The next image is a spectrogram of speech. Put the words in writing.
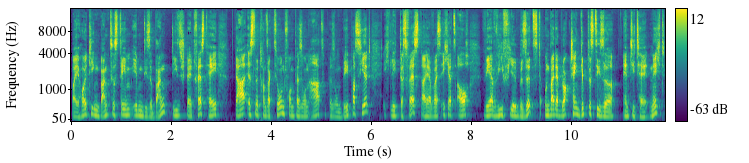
bei heutigen Banksystemen eben diese Bank, die stellt fest, hey, da ist eine Transaktion von Person A zu Person B passiert. Ich lege das fest, daher weiß ich jetzt auch, wer wie viel besitzt. Und bei der Blockchain gibt es diese Entität nicht.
